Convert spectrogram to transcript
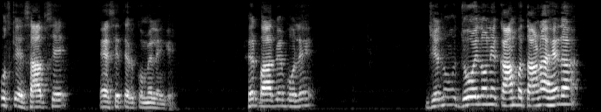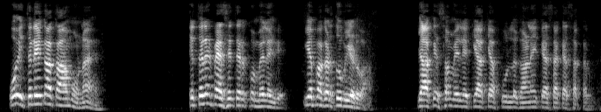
उसके हिसाब से पैसे तेरे को मिलेंगे। फिर बाद में बोले, जिन्हों, जो इन्होंने काम बताना है ना, वो इतने का काम होना है। इतने पैसे तेरे को मिलेंगे। ये पकड़ तू भी एडवांस जाके समय ले क्या क्या फूल लगाने, कैसा कैसा करना। है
